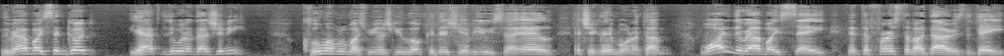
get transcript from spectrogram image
the rabbi said, good. You have to do it Adar Sheni. Klum amru mashmi yoshkin lo kadesh yaviu Yisrael et shekleim bo'onatam. Why did the rabbi say that the first of Adar is the day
